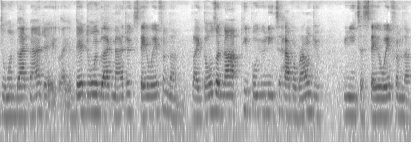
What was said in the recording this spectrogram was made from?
doing black magic. Like if they're doing black magic, stay away from them. Like those are not people you need to have around you. You need to stay away from them.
